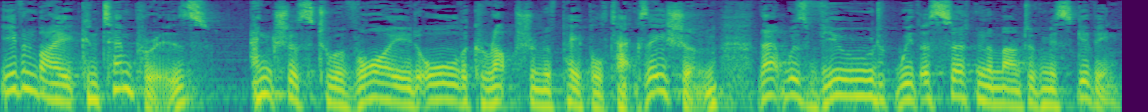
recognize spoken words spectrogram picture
Even by contemporaries, anxious to avoid all the corruption of papal taxation, that was viewed with a certain amount of misgiving.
